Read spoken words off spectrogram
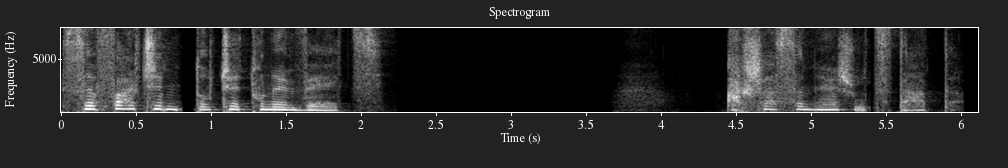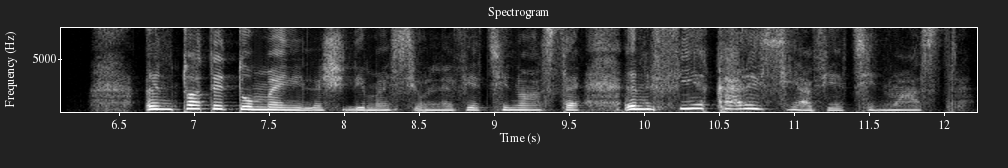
să facem tot ce tu ne înveți. Așa să ne ajuți, Tată, în toate domeniile și dimensiunile vieții noastre, în fiecare zi a vieții noastre.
